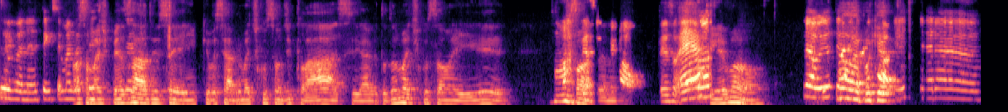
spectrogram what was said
Né? Tem que ser mais Nossa, mais pesado isso aí, porque você abre uma discussão de classe, abre toda uma discussão aí. Nossa, Foda, pesou, né? pesou. É. Climão. Não, eu tenho Não, é porque... era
